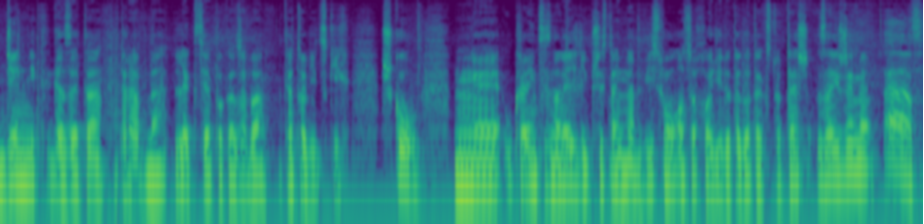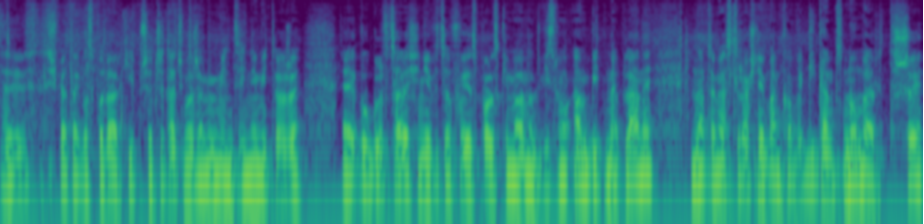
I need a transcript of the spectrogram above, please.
Dziennik, Gazeta Prawna, lekcja pokazowa katolickich szkół. Mm, e, Ukraińcy znaleźli przystań nad Wisłą. O co chodzi do tego tekstu też zajrzymy. A z świata gospodarki przeczytać możemy m.in. to, że e, Google wcale się nie wycofuje z Polski, ma nad Wisłą ambitne plany. Natomiast rośnie bankowy gigant numer 3,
